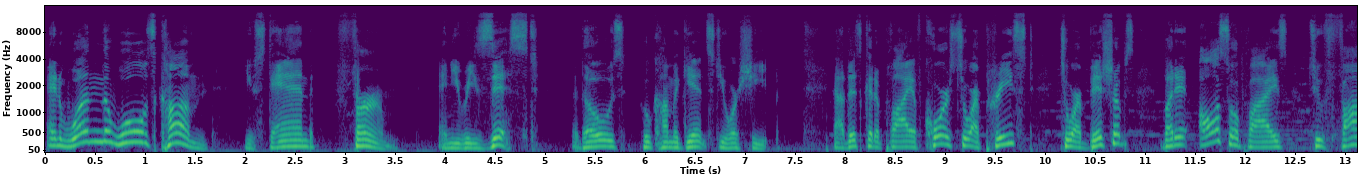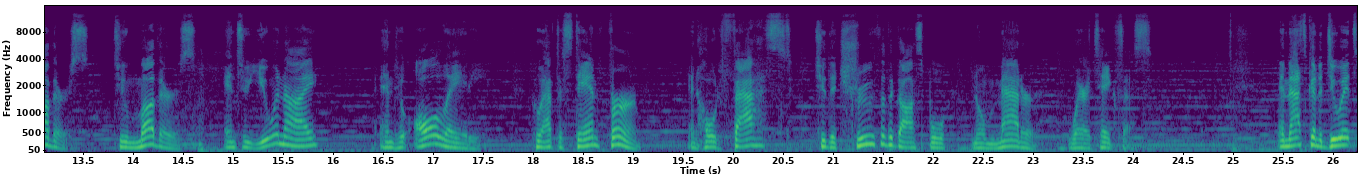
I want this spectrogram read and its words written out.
And when the wolves come, you stand firm and you resist those who come against your sheep. Now, this could apply, of course, to our priests, to our bishops, but it also applies to fathers, to mothers, and to you and I, and to all laity who have to stand firm and hold fast to the truth of the gospel no matter where it takes us. And that's going to do it.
